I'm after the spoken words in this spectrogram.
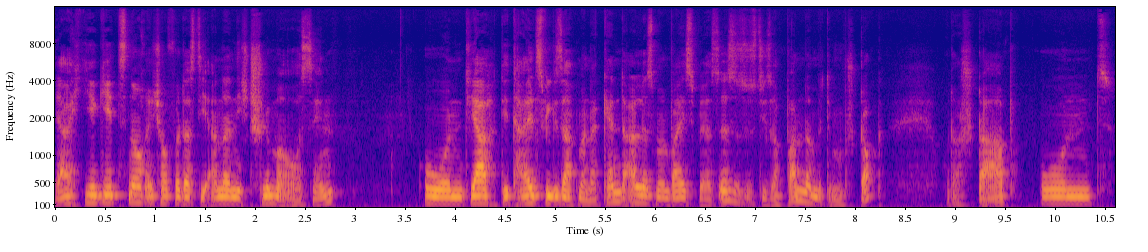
ja, hier geht es noch. Ich hoffe, dass die anderen nicht schlimmer aussehen. Und ja, Details, wie gesagt, man erkennt alles, man weiß, wer es ist. Es ist dieser Panda mit dem Stock oder Stab. Und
